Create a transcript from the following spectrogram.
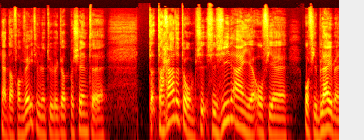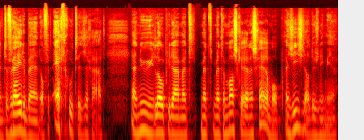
Ja, daarvan weten we natuurlijk dat patiënten, daar gaat het om. Ze, ze zien aan je of, je of je blij bent, tevreden bent, of het echt goed dat je gaat. Ja, nu loop je daar met, met, met een masker en een scherm op en zien ze dat dus niet meer.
